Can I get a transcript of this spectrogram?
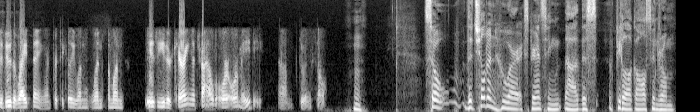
to do the right thing, and particularly when when someone is either carrying a child or or maybe um, doing so. So the children who are experiencing uh, this fetal alcohol syndrome,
